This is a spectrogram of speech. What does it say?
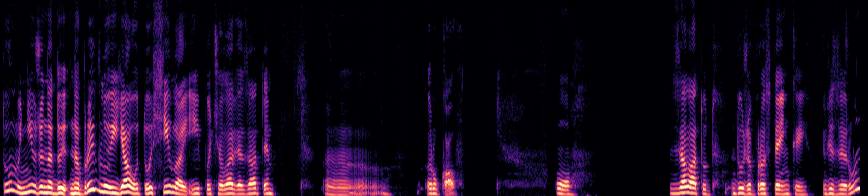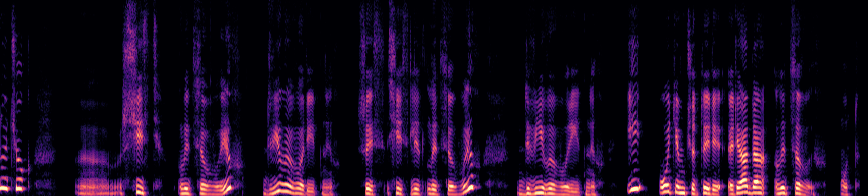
то мені вже набридло, і я ото сіла і почала в'язати е... рукав. О, взяла тут дуже простенький візеруночок, е... 6 лицьових, 2 виворітних. 6, 6 лицьових, 2 виворітних. І потім 4 ряда лицевих. От.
